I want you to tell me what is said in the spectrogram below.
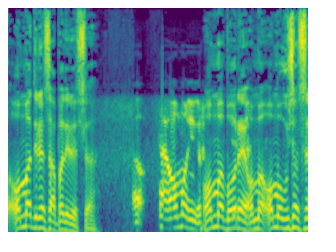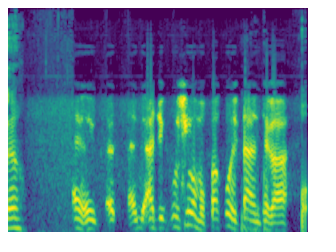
엄마 드렸어 아빠 드렸어? 어, 다 어머니. 엄마 뭐래? 엄마 엄마 우셨어요? 아니, 아직 우신 거못 받고 일단 제가 어.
